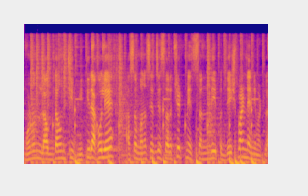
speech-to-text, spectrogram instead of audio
म्हणून लॉकडाऊनची भीती दाखवली आहे असं मनसेचे सरचिटणीस संदीप देशपांडे यांनी म्हटलं.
